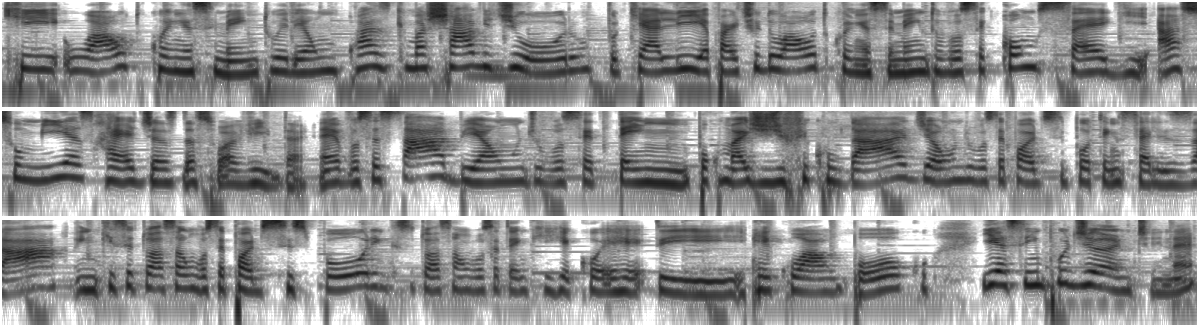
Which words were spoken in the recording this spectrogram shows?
que o autoconhecimento ele é um quase que uma chave de ouro, porque ali a partir do autoconhecimento você consegue assumir as rédeas da sua vida, né? Você sabe aonde você tem um pouco mais de dificuldade, aonde você pode se potencializar, em que situação você pode se expor, em que situação você tem que recorrer, se recuar um pouco e assim por diante, né?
